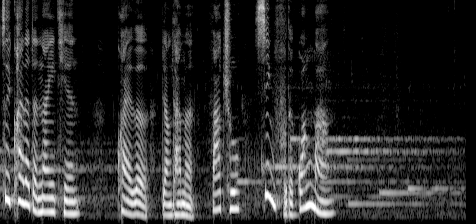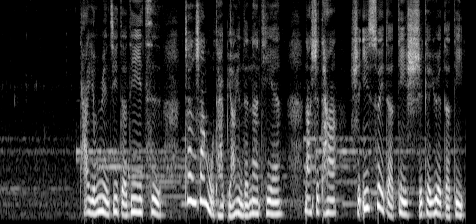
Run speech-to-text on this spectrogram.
最快乐的那一天。快乐让他们发出幸福的光芒。他永远记得第一次站上舞台表演的那天，那是他十一岁的第十个月的第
